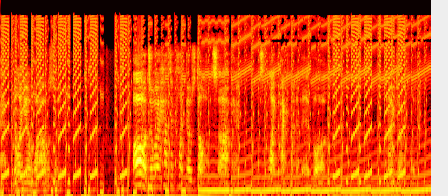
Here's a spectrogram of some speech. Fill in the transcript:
have no idea what I was doing. Oh, do I have to collect those dots? Oh, okay. It's like Pac-Man a bit, but... Not exactly.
